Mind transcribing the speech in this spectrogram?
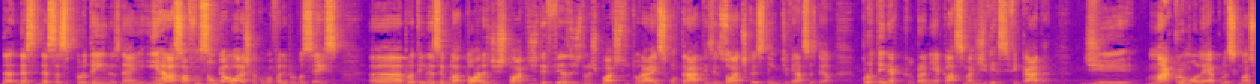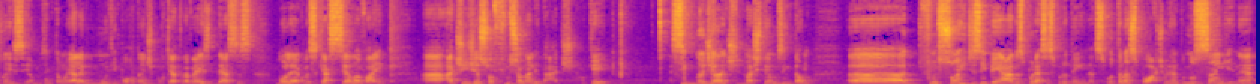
da, dessas proteínas. Né? E, em relação à função biológica, como eu falei para vocês, uh, proteínas regulatórias, de estoque, de defesa, de transporte, estruturais, contráteis, exóticas, tem diversas delas. Proteína, para mim, é a classe mais diversificada de macromoléculas que nós conhecemos. Então, ela é muito importante porque é através dessas moléculas que a célula vai a, atingir a sua funcionalidade, ok? Seguindo adiante, nós temos então uh, funções desempenhadas por essas proteínas. O transporte, por exemplo, no sangue, né?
